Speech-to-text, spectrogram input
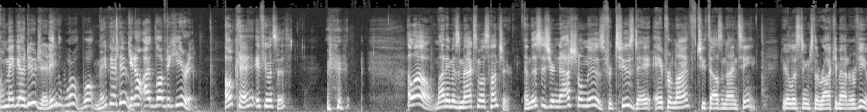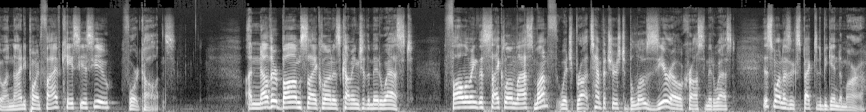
Oh, maybe I do, JD. in the world. Well, Maybe I do. you know, I'd love to hear it. Okay, if you insist. Hello, my name is Maximus Hunter, and this is your national news for Tuesday, April 9th, 2019. You're listening to the Rocky Mountain Review on 90.5 KCSU, Fort Collins. Another bomb cyclone is coming to the Midwest. Following the cyclone last month, which brought temperatures to below zero across the Midwest, this one is expected to begin tomorrow.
